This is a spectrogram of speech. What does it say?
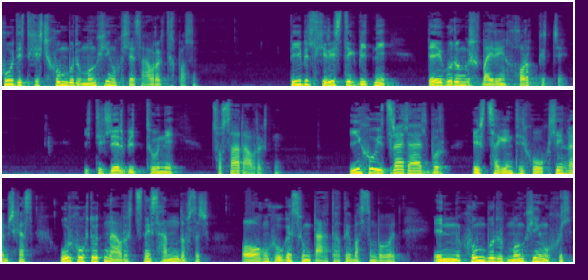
хүүд итгэгч хүн бүр мөнхийн үхлээс аврагдах болно. Библи Христийг бидний дээгүр өнгөрөх баярын хураг гэжээ. Итгэлээр бид түүний цусаар аврагдана. Ийхүү Израиль айл бүр эрт цагийн тэрхүү өхлийн гамшихаас үр хүүхдүүд нь аврагдсныг санан дурсаж ууган хүүгээс хүм даатгадаг болсон бөгөөд энэ нь хүм бүр мөнхийн үхэл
